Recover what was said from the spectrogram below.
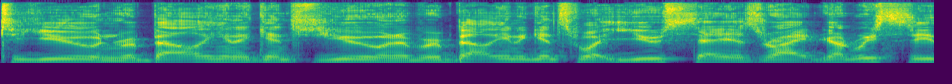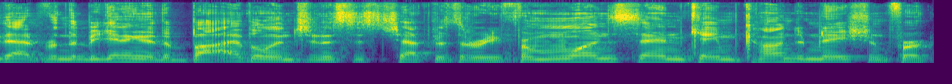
to you and rebellion against you and a rebellion against what you say is right. God, we see that from the beginning of the Bible in Genesis chapter 3. From one sin came condemnation for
